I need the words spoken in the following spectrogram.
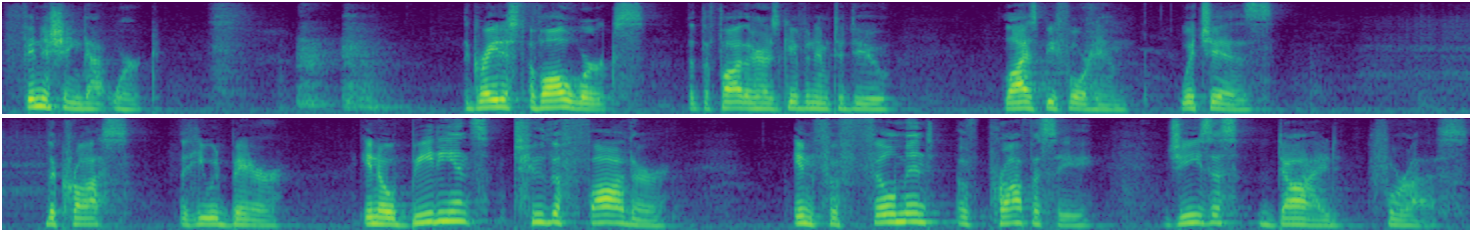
finishing that work. The greatest of all works that the Father has given him to do lies before him, which is the cross that he would bear in obedience to the Father, in fulfillment of prophecy Jesus died for us.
